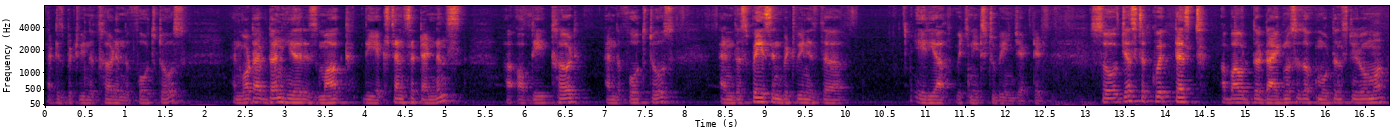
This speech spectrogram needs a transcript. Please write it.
that is between the third and the fourth toes. And what I've done here is marked the extensor tendons uh, of the third and the fourth toes and the space in between is the area which needs to be injected. So just a quick test about the diagnosis of Morton's neuroma.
